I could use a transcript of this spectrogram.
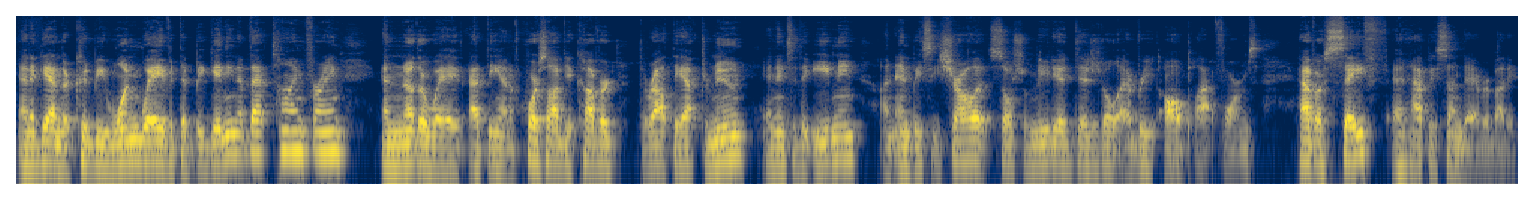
And again, there could be one wave at the beginning of that time frame and another wave at the end. Of course, I'll have you covered throughout the afternoon and into the evening on NBC Charlotte, social media, digital, every all platforms. Have a safe and happy Sunday, everybody.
